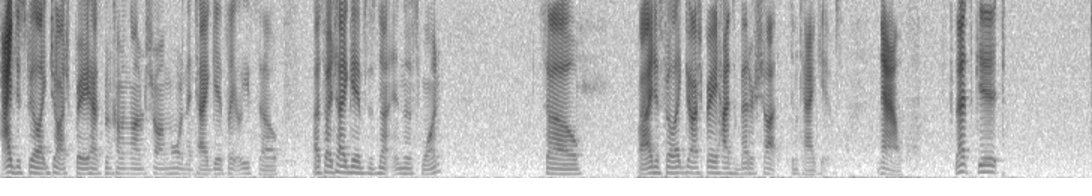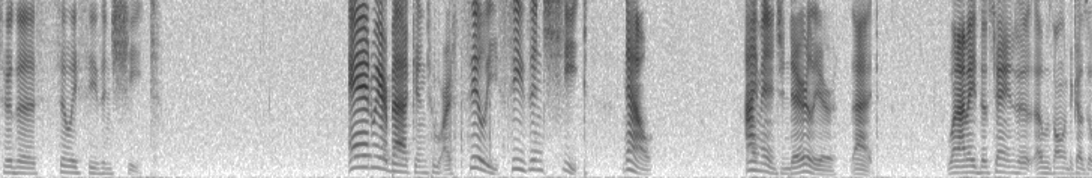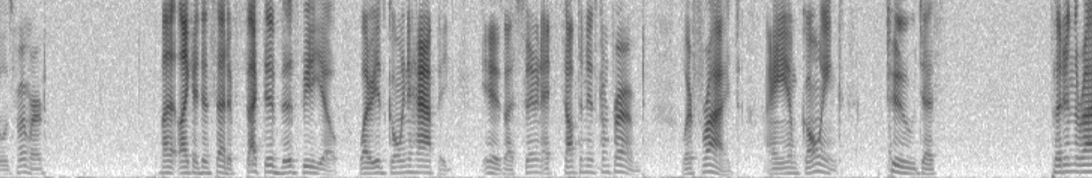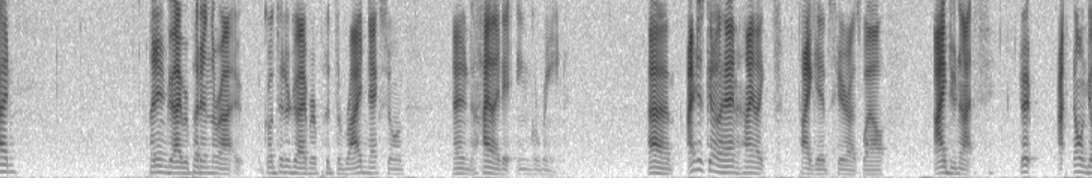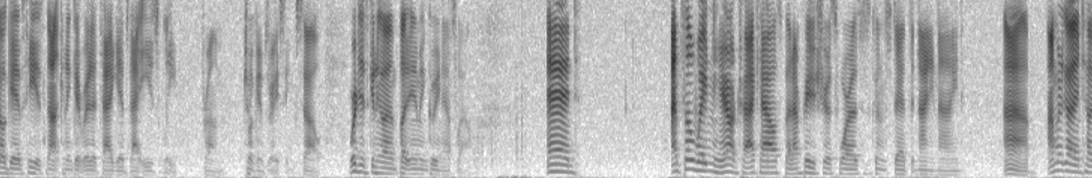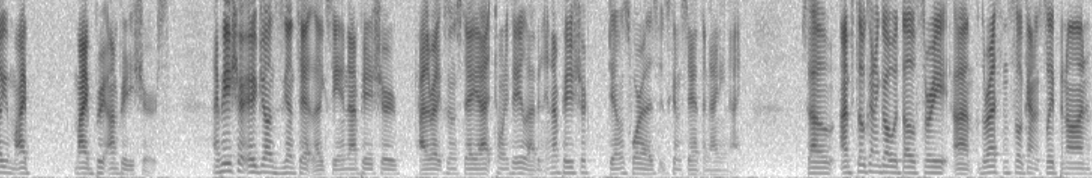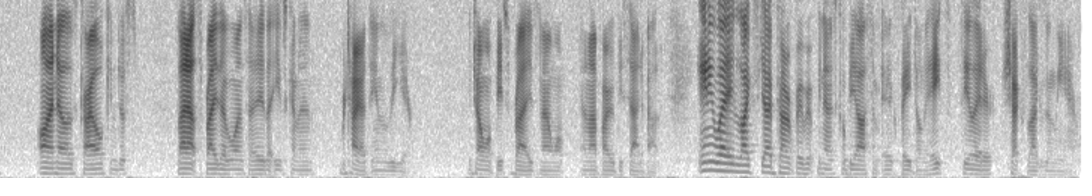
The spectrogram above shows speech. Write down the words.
I just feel like Josh Berry has been coming on strong more than Ty Gibbs lately, so that's why Ty Gibbs is not in this one. So, I just feel like Josh Berry has a better shot than Ty Gibbs. Now, let's get to the silly season sheet. And we are back into our silly season sheet. Now, I mentioned earlier that when I made this change, it, it was only because it was rumored. But like I just said, effective this video, what is going to happen is as soon as something is confirmed with Friday, I am going to just put in the ride, put in driver, put in the ride, go to the driver, put the ride next to him, and highlight it in green. Um, I'm just going to go ahead and highlight Ty Gibbs here as well. I do not see, knowing Joe Gibbs, he is not going to get rid of Ty Gibbs that easily from Joe Gibbs Racing. So we're just going to go and put him in green as well. And I'm still waiting here on Trackhouse, but I'm pretty sure Suarez is going to stay at the 99. Um, I'm going to go ahead and tell you my, my I'm pretty sure. I'm pretty sure Erik Jones is going to stay at Legacy, and I'm pretty sure Tyler is going to stay at 2311, and I'm pretty sure Daniel Suarez is going to stay at the 99. So I'm still going to go with those three. Um, the rest I'm still kind of sleeping on. All I know is Kyle can just flat out surprise everyone say that he's to retire at the end of the year. Which I won't be surprised, and I won't, and I'll probably be sad about it. Anyway, like, subscribe, comment, favorite, be nice, go be awesome. Eric Pate, don't hates. See you later. Check flags in the air.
